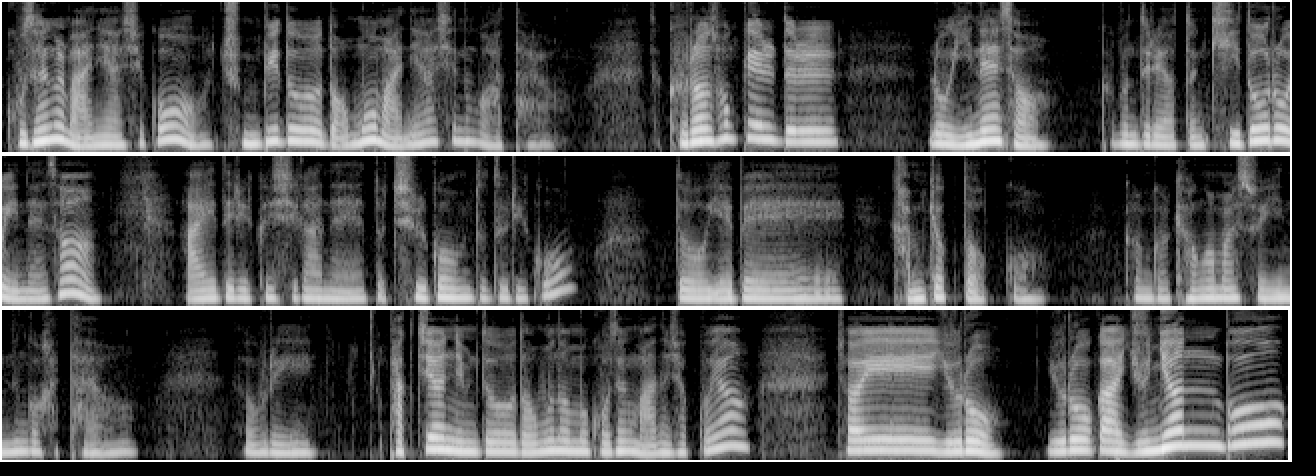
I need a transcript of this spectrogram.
고생을 많이 하시고 준비도 너무 많이 하시는 것 같아요. 그런 손길들로 인해서 그분들의 어떤 기도로 인해서 아이들이 그 시간에 또 즐거움도 누리고 또 예배 감격도 얻고 그런 걸 경험할 수 있는 것 같아요. 우리 박지연 님도 너무너무 고생 많으셨고요. 저희 유로, 유로가 유년부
